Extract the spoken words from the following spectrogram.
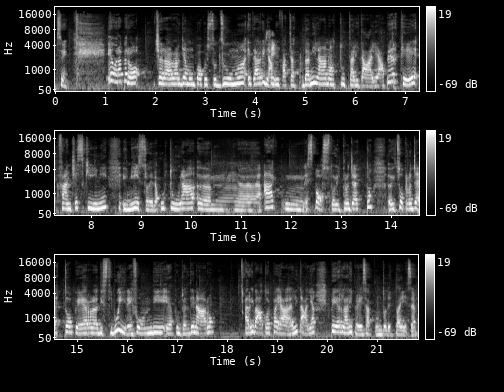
Sì. E ora però ce la allarghiamo un po' questo zoom ed arriviamo Sì. infatti a- da Milano a tutta l'Italia perché Franceschini, il ministro della cultura, ehm, eh, ha mm, esposto il progetto, eh, il suo progetto per distribuire i fondi e appunto il denaro arrivato all'Italia per la ripresa appunto del paese.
